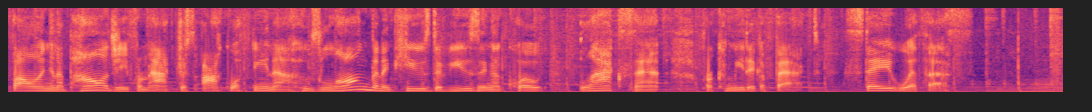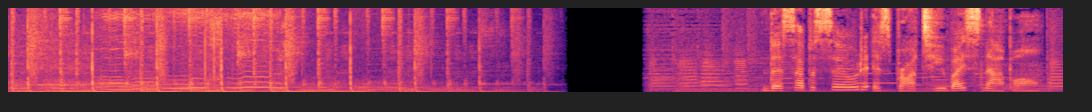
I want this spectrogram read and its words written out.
following an apology from actress Awkwafina, who's long been accused of using a quote, blaccent for comedic effect. Stay with us. This episode is brought to you by Snapple.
